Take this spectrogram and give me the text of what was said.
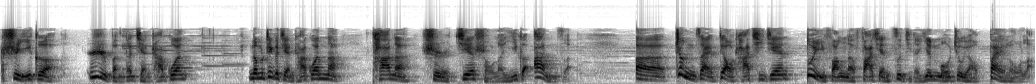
是一个日本的检察官，那么这个检察官呢，他呢是接手了一个案子，呃，正在调查期间，对方呢发现自己的阴谋就要败露了。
